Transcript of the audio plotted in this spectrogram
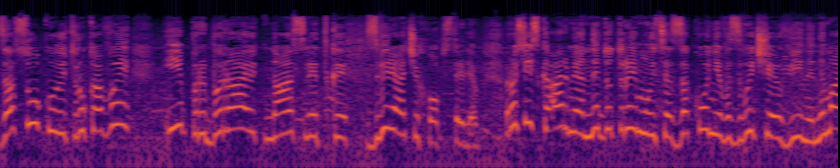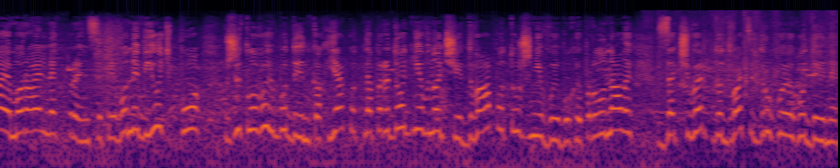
засукують рукави і прибирають наслідки звірячих обстрілів. Російська армія не дотримується законів і звичаїв війни, немає моральних принципів. Вони б'ють по житлових будинках. Як от напередодні вночі два потужні вибухи пролунали за чверть до 22-ї години.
